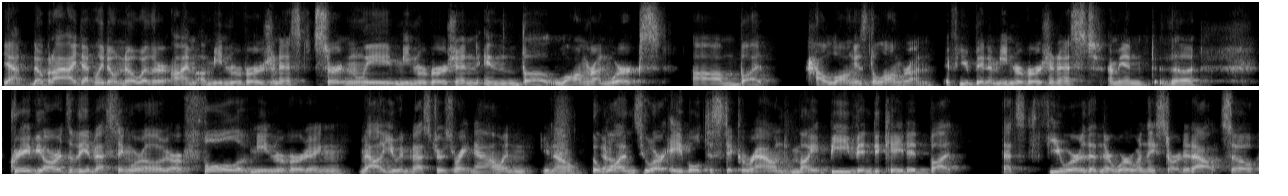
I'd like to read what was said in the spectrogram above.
Yeah, no, but I, I, definitely don't know whether I'm a mean reversionist. Certainly, mean reversion in the long run works, um, but how long is the long run? If you've been a mean reversionist, I mean the graveyards of the investing world are full of mean reverting value investors right now. And you know the yeah. ones who are able to stick around might be vindicated but that's fewer than there were when they started out. So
